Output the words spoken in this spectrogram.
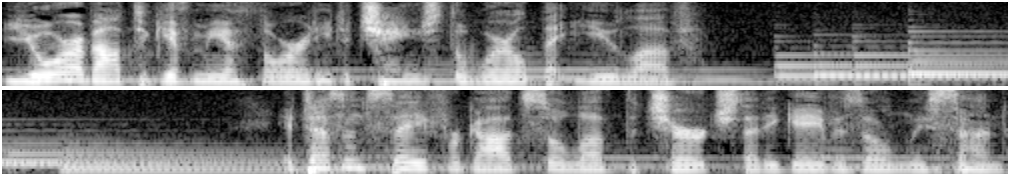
You're about to give me authority to change the world that you love. It doesn't say, For God so loved the church that he gave his only son.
